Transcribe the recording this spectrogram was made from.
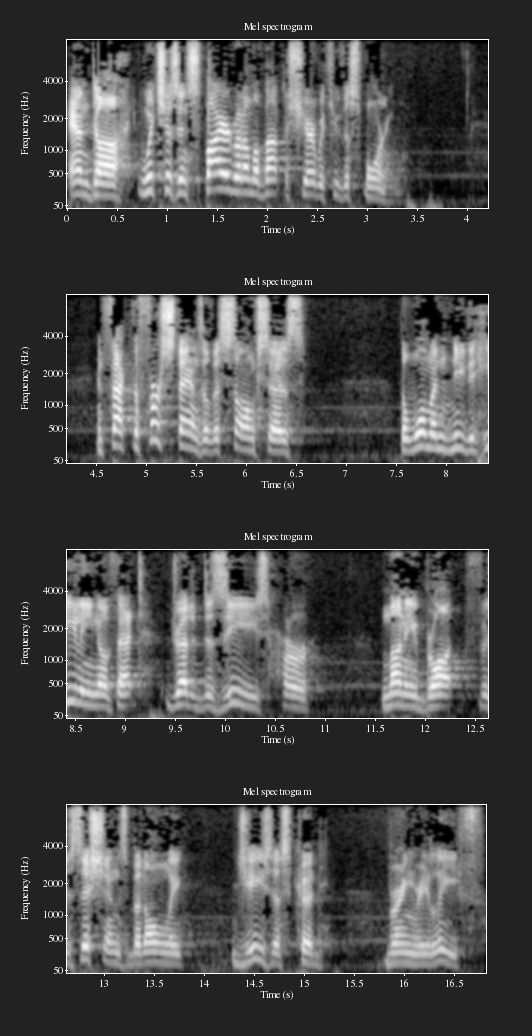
And uh, which has inspired what I'm about to share with you this morning. In fact, the first stanza of this song says, the woman needed healing of that dreaded disease. Her money brought physicians, but only Jesus could bring relief.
